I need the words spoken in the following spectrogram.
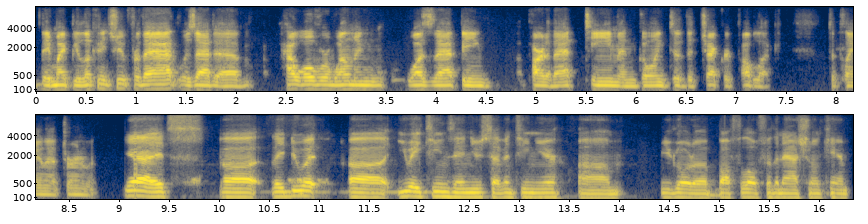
they might be looking at you for that? Was that uh, how overwhelming was that being a part of that team and going to the Czech Republic to play in that tournament? Yeah, it's uh they do it uh U18s and U17 year. Um you go to Buffalo for the national camp.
